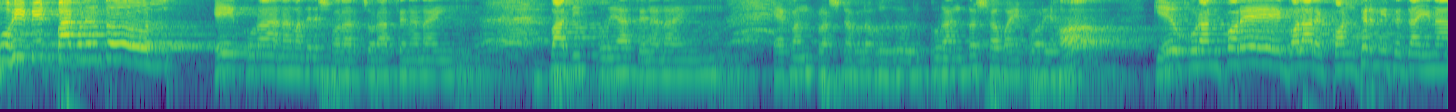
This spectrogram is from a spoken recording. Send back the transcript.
মুহিবিন, পাগলের দোল, এই কোরআন আমাদের সরার চর আছে না নাই? বাজিত পড়ে আছে না নাই? এখন প্রশ্ন হলো, হুজুর, কোরআন তো সবাই পড়ে, হ। কেউ কোরআন পড়ে, গলার কণ্ঠের নিচে যায় না।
